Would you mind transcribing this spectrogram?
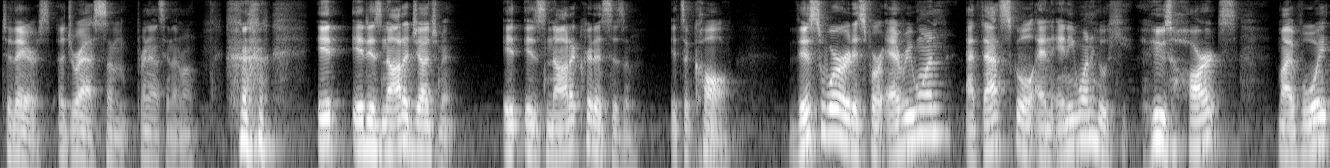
to theirs. Address, I'm pronouncing that wrong. it, it is not a judgment, it is not a criticism, it's a call. This word is for everyone at that school and anyone who whose hearts my voice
